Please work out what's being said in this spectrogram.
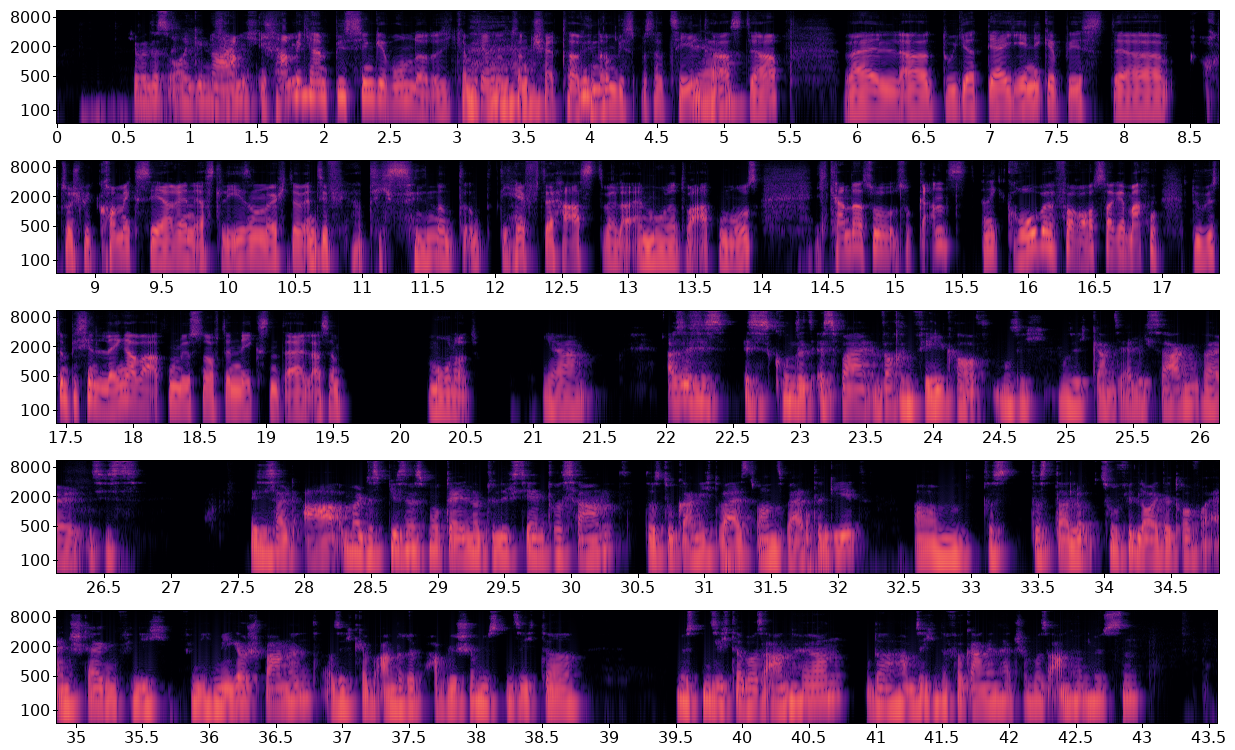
Ich habe das Original. Ich habe hab mich ein bisschen gewundert. Also ich kann mich an unseren Chat erinnern, wie du es erzählt ja. hast, ja, weil äh, du ja derjenige bist, der auch zum Beispiel Comic-Serien erst lesen möchte, wenn sie fertig sind und, und die Hefte hasst, weil er einen Monat warten muss. Ich kann da so, so ganz eine grobe Voraussage machen. Du wirst ein bisschen länger warten müssen auf den nächsten Teil als ein Monat. Ja, also es ist, es ist grundsätzlich, es war einfach ein Fehlkauf, muss ich, muss ich ganz ehrlich sagen, weil es ist, es ist halt A, mal das Businessmodell natürlich sehr interessant, dass du gar nicht weißt, wann es weitergeht. Ähm, dass, dass da so viele Leute drauf einsteigen, finde ich, finde ich mega spannend. Also ich glaube, andere Publisher müssten sich da, müssten sich da was anhören oder haben sich in der Vergangenheit schon was anhören müssen.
